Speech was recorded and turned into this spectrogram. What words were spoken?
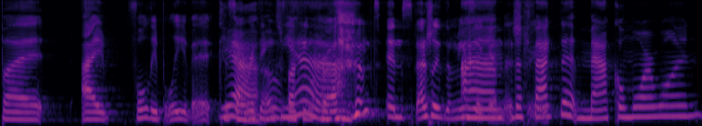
But I fully believe it because Yeah, everything's oh, fucking yeah. corrupt, and especially the music Um, industry. the fact that Macklemore won my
